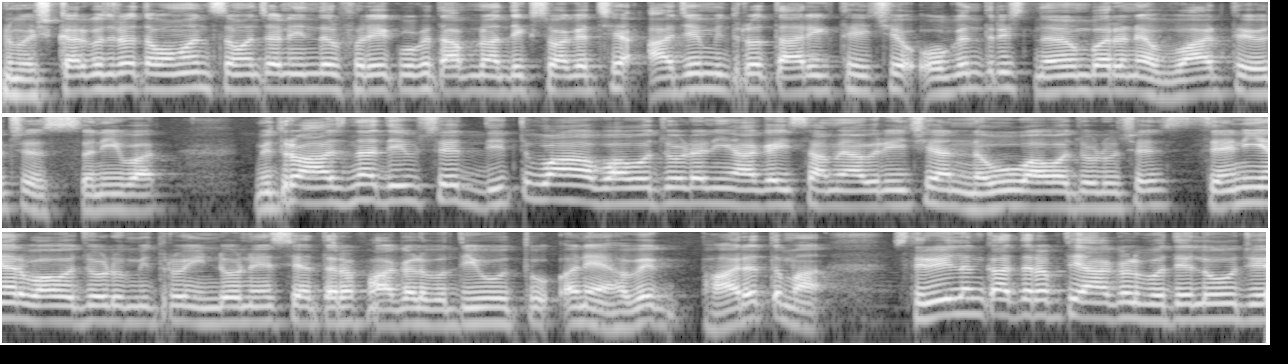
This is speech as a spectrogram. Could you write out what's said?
નમસ્કાર ગુજરાત હવામાન સમાચારની અંદર ફરી એક વખત આપનું હાર્દિક સ્વાગત છે. આજે મિત્રો તારીખ થઈ છે ઓગણત્રીસ નવેમ્બર અને વાર થયો છે શનિવાર. મિત્રો, આજના દિવસે દિતવા વાવાઝોડાની આગાહી સામે આવી રહી છે. આ નવું વાવાઝોડું છે. સેનિયાર વાવાઝોડું મિત્રો ઇન્ડોનેશિયા તરફ આગળ વધ્યું હતું અને હવે ભારતમાં શ્રીલંકા તરફથી આગળ વધેલું જે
